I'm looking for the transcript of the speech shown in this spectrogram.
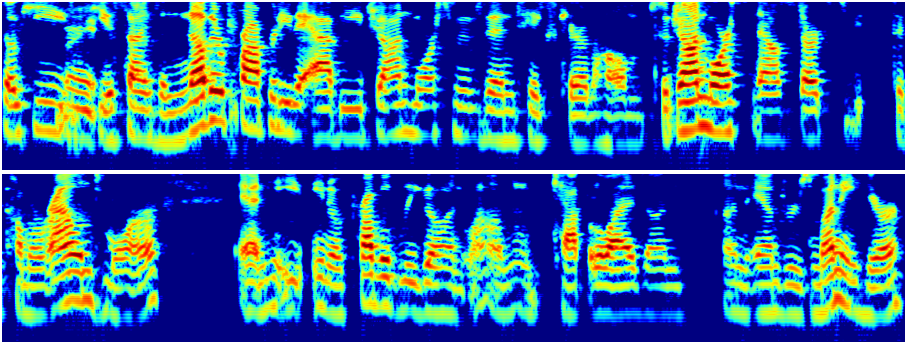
so he Right. he assigns another property to Abby. John Morse moves in, takes care of the home. So John Morse now starts to be, to come around more, and he you know probably going, well, I'm going to capitalize on on Andrew's money here.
